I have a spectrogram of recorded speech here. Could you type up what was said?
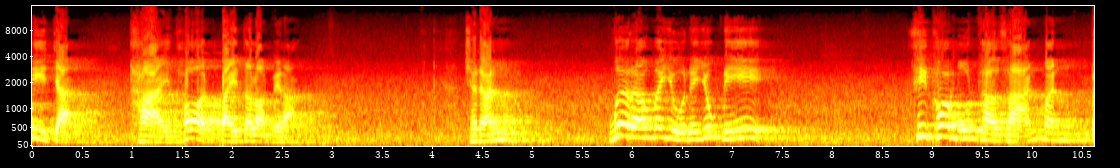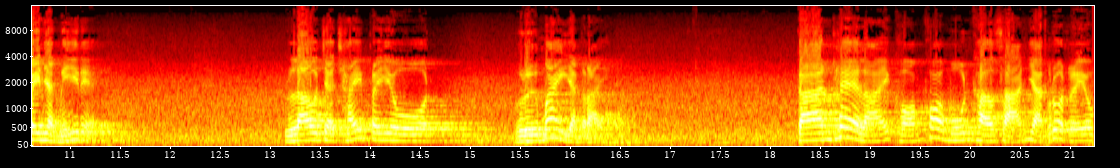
ที่จะถ่ายทอดไปตลอดเวลา ฉะนั้นเมื่อเรามาอยู่ในยุคนี้ ที่ข้อมูลข่าวสารมันเป็นอย่างนี้เนี่ย เราจะใช้ประโยชน์หรือไม่อย่างไร การแพร่หลายของข้อมูลข่าวสารอย่างรวดเร็ว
